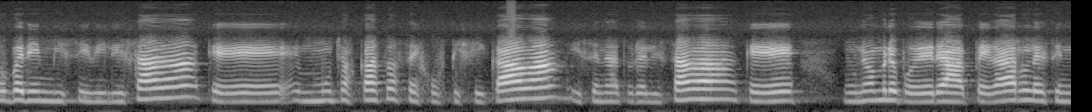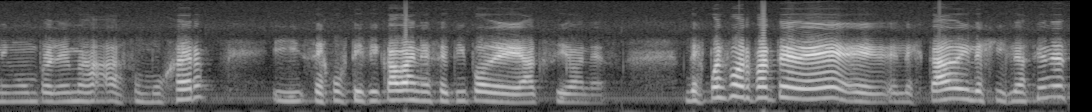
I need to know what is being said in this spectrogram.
súper invisibilizada, que en muchos casos se justificaba y se naturalizaba que un hombre pudiera pegarle sin ningún problema a su mujer y se justificaba en ese tipo de acciones. Después, por parte del Estado y legislaciones,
